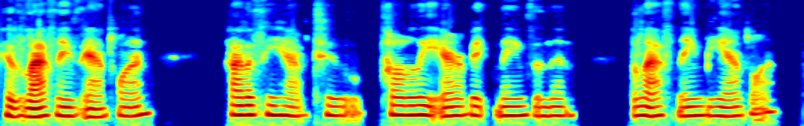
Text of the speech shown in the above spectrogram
his last name's Antoine. How does he have two totally Arabic names and then the last name be Antoine?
